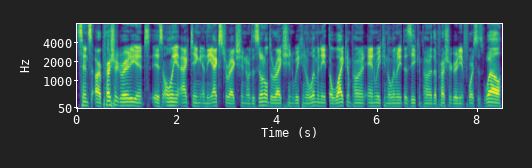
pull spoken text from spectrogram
since our pressure gradient is only acting in the x direction or the zonal direction, we can eliminate the y component and we can eliminate the z component of the pressure gradient force as well,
